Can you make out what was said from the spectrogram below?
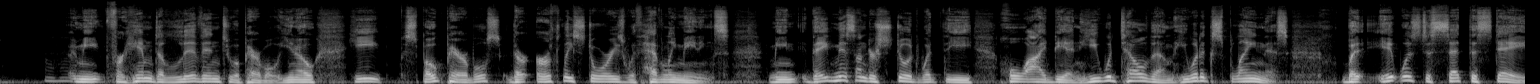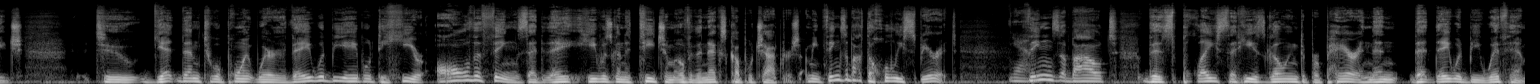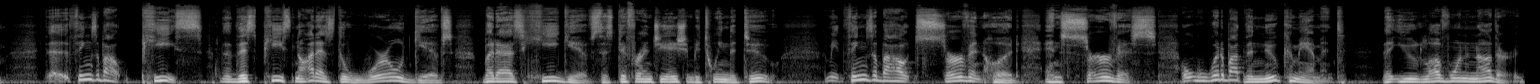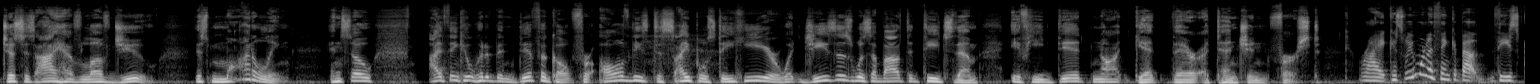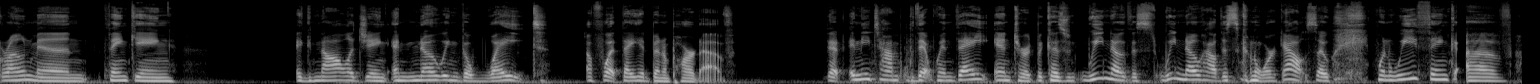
Mm-hmm. I mean, for him to live into a parable, you know, he spoke parables. They're earthly stories with heavenly meanings. I mean, they misunderstood what the whole idea, and he would tell them, he would explain this, but it was to set the stage to get them to a point where they would be able to hear all the things that they he was going to teach them over the next couple chapters. I mean, things about the Holy Spirit Yeah. things about this place that he is going to prepare and then that they would be with him things about peace this peace not as the world gives but as he gives this differentiation between the two I mean, things about servanthood and service. What about the new commandment that you love one another just as I have loved you? This modeling. And so I think it would have been difficult for all of these disciples to hear what Jesus was about to teach them if he did not get their attention first. Right, because we want to think about these grown men thinking, acknowledging, and knowing the weight of what they had been a part of. That anytime that when they entered, because we know this, we know how this is going to work out. So when we think of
